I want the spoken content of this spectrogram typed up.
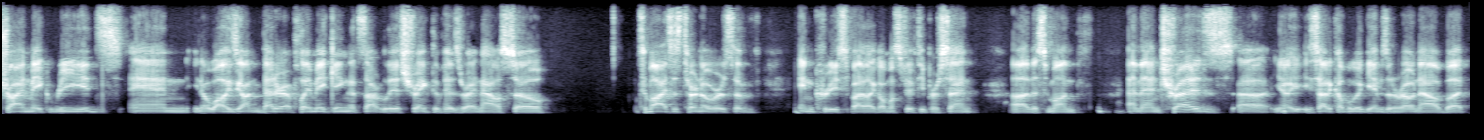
try and make reads. And, you know, while he's gotten better at playmaking, that's not really a strength of his right now. So Tobias's turnovers have increased by like almost 50% uh, this month. And then Trez, uh, you know, he's had a couple good games in a row now, but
